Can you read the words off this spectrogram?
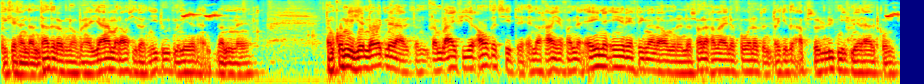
Ik zeg, en dan dat er ook nog bij. Ja, maar als je dat niet doet, meneer, dan... Uh, dan kom je hier nooit meer uit. Dan, dan blijf je hier altijd zitten. En dan ga je van de ene inrichting naar de andere. En dan zorgen wij ervoor dat, dat je er absoluut niet meer uitkomt.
